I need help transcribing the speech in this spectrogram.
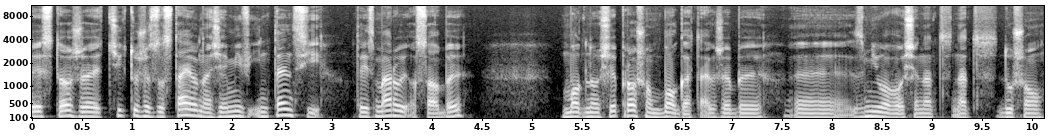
jest to, że ci, którzy zostają na ziemi w intencji tej zmarłej osoby, modlą się, proszą Boga, tak, żeby y, zmiłował się nad, nad duszą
